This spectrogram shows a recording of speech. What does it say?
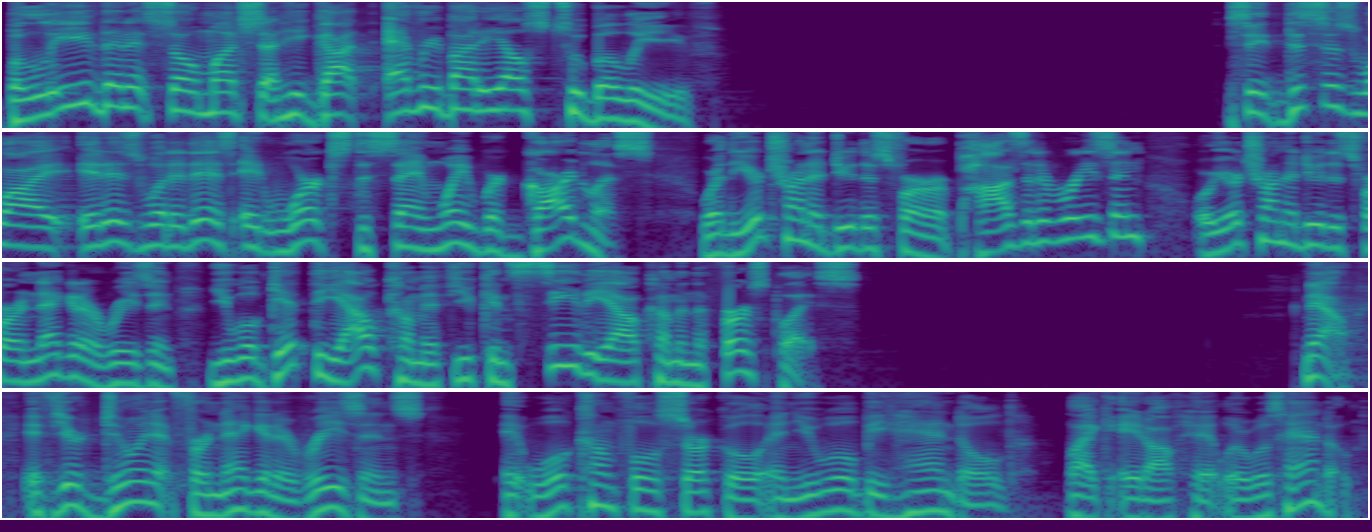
believed in it so much that he got everybody else to believe. See, this is why it is what it is. It works the same way, regardless whether you're trying to do this for a positive reason or you're trying to do this for a negative reason. You will get the outcome if you can see the outcome in the first place. Now, if you're doing it for negative reasons, it will come full circle and you will be handled like Adolf Hitler was handled.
